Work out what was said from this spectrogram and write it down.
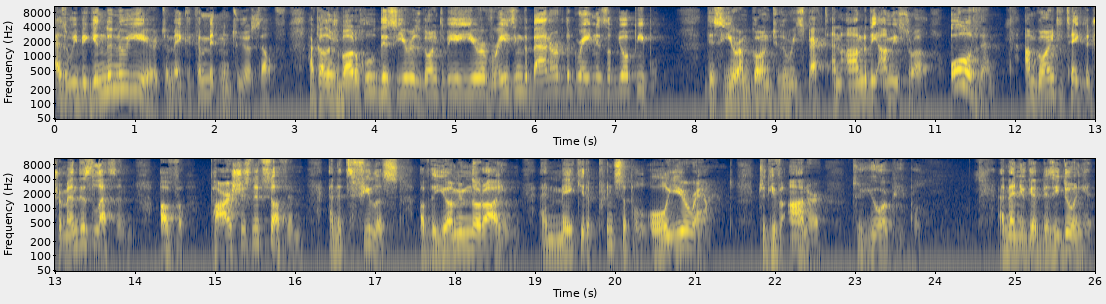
as we begin the new year, to make a commitment to yourself. HaKadosh Baruch Hu, this year is going to be a year of raising the banner of the greatness of your people. This year I'm going to respect and honor the Am Yisrael, all of them. I'm going to take the tremendous lesson of Parshas Nitzavim and the tefillas of the Yomim Noraim and make it a principle all year round to give honor to your people. And then you get busy doing it.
